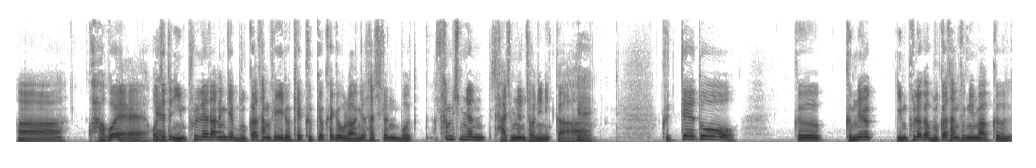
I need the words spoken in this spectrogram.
아, 과거에 어쨌든 네. 인플레라는 게 물가 상승이 이렇게 급격하게 올라간 게 사실은 뭐 30년, 40년 전이니까 네. 그때도 그 금리를 인플레가 물가 상승이 막 그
